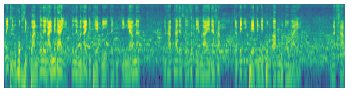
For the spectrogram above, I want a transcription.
ไม่ถึง 60 วันก็เลยไลค์ไม่ได้อีกก็เลยมาไลค์ที่เพจนี้แต่จริงๆแล้วนะ นะครับ ถ้าจะซื้อสตรีมไลท์นะครับ จะเป็นอีกเพจหนึ่งที่ผมปักหมุดเอาไว้นะครับ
